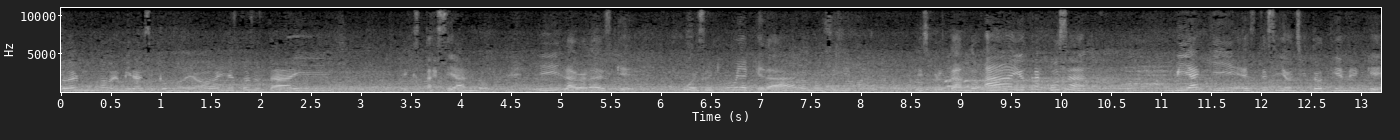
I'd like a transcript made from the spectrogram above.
todo el mundo me mira así como de, ay, esto se está ahí extasiando. Y la verdad es que pues aquí me voy a quedar, vamos a seguir disfrutando. Ah, y otra cosa, vi aquí, este silloncito tiene que,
